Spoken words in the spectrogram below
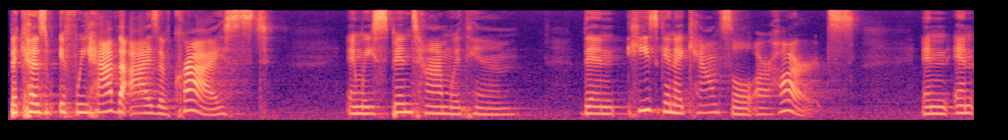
Because if we have the eyes of Christ and we spend time with Him, then He's going to counsel our hearts. And, and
